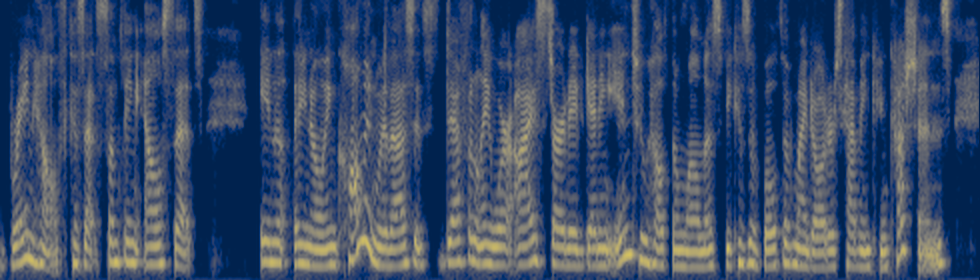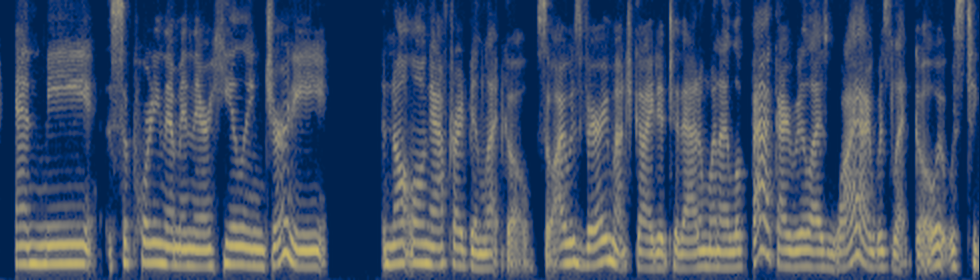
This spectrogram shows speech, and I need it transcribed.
brain health because that's something else that's in you know in common with us it's definitely where i started getting into health and wellness because of both of my daughters having concussions and me supporting them in their healing journey not long after I'd been let go. So I was very much guided to that. And when I look back, I realize why I was let go. It was to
